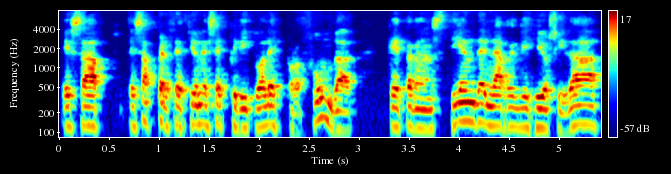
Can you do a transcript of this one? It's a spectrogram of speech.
esa, esas percepciones espirituales profundas que trascienden la religiosidad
